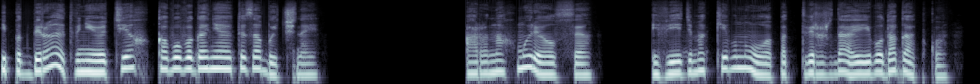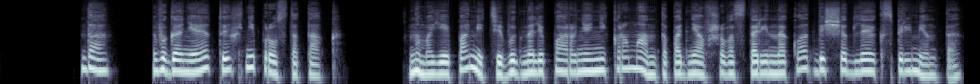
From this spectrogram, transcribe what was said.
и подбирает в нее тех, кого выгоняют из обычной. Ара нахмурился, и ведьма кивнула, подтверждая его догадку. Да, выгоняют их не просто так. На моей памяти выгнали парня-некроманта, поднявшего старинное кладбище для эксперимента.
